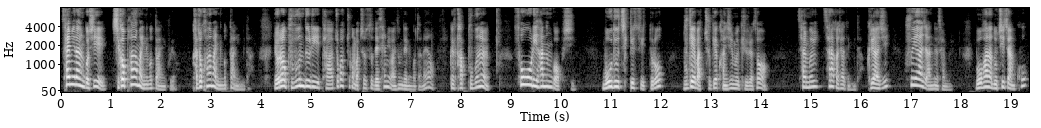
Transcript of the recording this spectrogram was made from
삶이라는 것이 직업 하나만 있는 것도 아니고요. 가족 하나만 있는 것도 아닙니다. 여러 부분들이 다 쪼각쪼각 맞춰서 내 삶이 완성되는 거잖아요. 그래서 각 부분을 소홀히 하는 거 없이 모두 지킬 수 있도록 무게 맞추기에 관심을 기울여서 삶을 살아가셔야 됩니다. 그래야지 후회하지 않는 삶을, 뭐 하나 놓치지 않고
